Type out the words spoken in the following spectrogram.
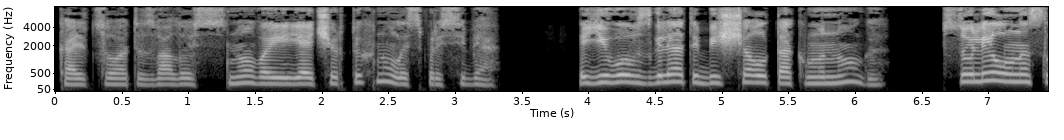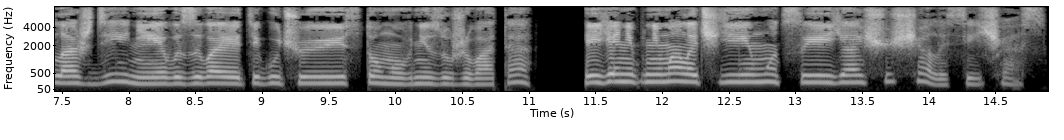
Кольцо отозвалось снова, и я чертыхнулась про себя. Его взгляд обещал так много, сулил наслаждение, вызывая тягучую истому внизу живота, и я не понимала, чьи эмоции я ощущала сейчас.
